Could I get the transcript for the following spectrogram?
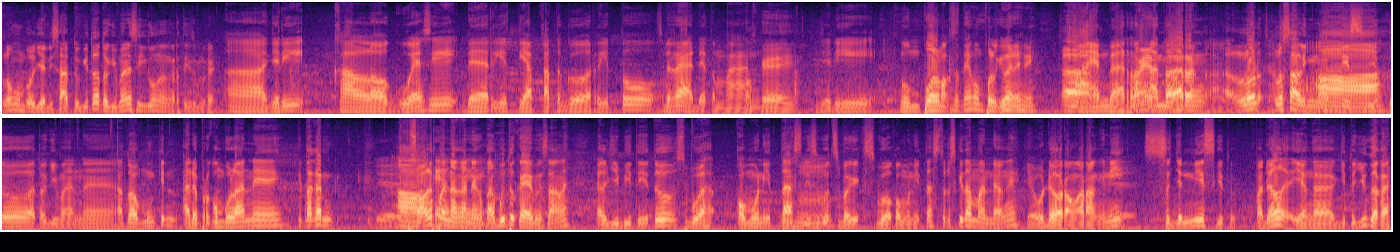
lo ngumpul jadi satu gitu atau gimana sih? Gue nggak ngerti sebenarnya. Eh, jadi kalau gue sih dari tiap kategori itu sebenarnya ada teman. Oke. Jadi ngumpul maksudnya ngumpul gimana nih? Eh, main bareng main atau bareng lo lo saling notice Oh. gitu atau gimana atau mungkin ada perkumpulannya kita kan Oh, soalnya oke, pandangan oke. yang tabu tuh kayak misalnya LGBT itu sebuah komunitas Mhm. disebut sebagai sebuah komunitas terus kita mandangnya ya udah orang-orang ini sejenis gitu padahal ya nggak gitu juga kan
